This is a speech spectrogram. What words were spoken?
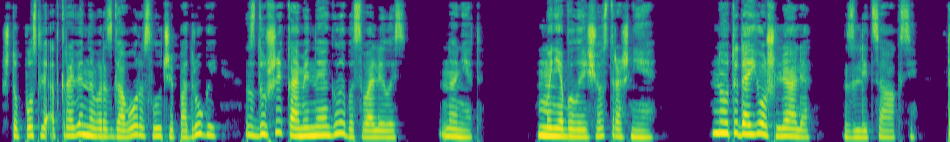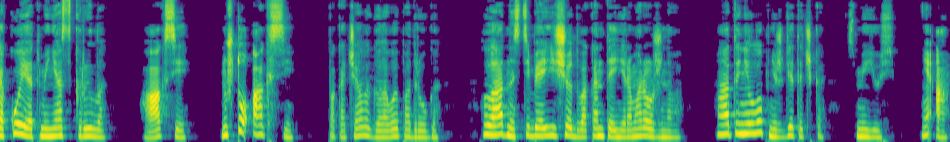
что после откровенного разговора с лучшей подругой с души каменная глыба свалилась, но нет. Мне было еще страшнее. «Ну ты даешь, Ляля!» – злится Акси. «Такое от меня скрыла!» «Акси? Ну что Акси?» – покачала головой подруга. «Ладно, с тебя еще два контейнера мороженого. А ты не лопнешь, деточка?» – смеюсь. «Не-а».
